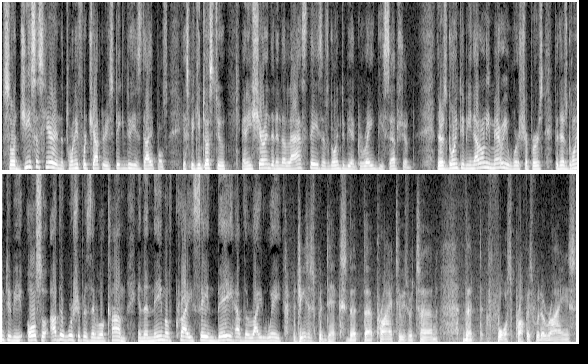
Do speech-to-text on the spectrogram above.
So Jesus here in the 24th chapter, he's speaking to his disciples, he's speaking to us too, and he's sharing that in the last days there's going to be a great deception. There's going to be not only Mary worshippers, but there's going to be also other worshippers that will come in the name of Christ, saying they have the right way. Jesus predicts that uh, prior to his return, that false prophets would arise,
